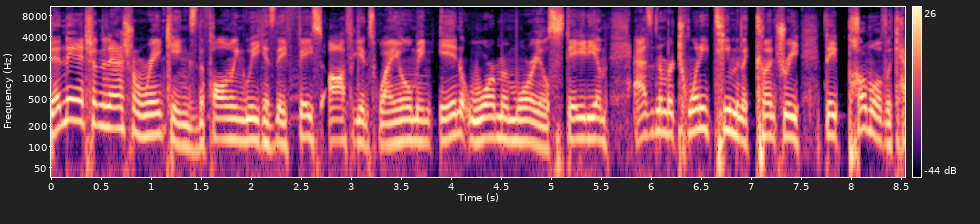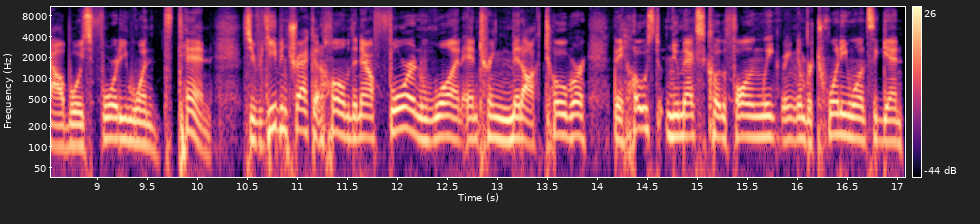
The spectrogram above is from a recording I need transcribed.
Then they enter the national rankings the following week as they face off against Wyoming in War Memorial Stadium. As the number 20 team in the country, they pummel the Cowboys 41 to 10. So if you're keeping track at home, they're now 4 and 1 entering mid-October. They host New Mexico the following week, ranked number 20 once again,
